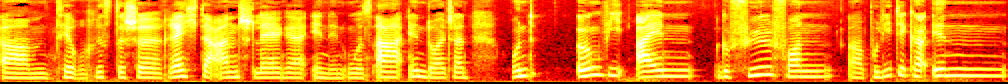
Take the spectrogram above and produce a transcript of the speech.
Ähm, terroristische rechte Anschläge in den USA, in Deutschland und irgendwie ein Gefühl von äh, PolitikerInnen,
